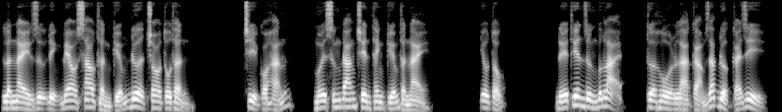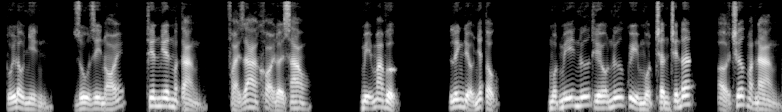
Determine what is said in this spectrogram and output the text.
lần này dự định đeo sao thần kiếm đưa cho tô thần. Chỉ có hắn mới xứng đáng trên thanh kiếm thần này. Yêu tộc. Đế thiên dừng bước lại, tựa hồ là cảm giác được cái gì, túi đầu nhìn, dù gì nói, thiên nhiên mật tàng phải ra khỏi đời sao? Mỹ ma vực. Linh điệu nhất tộc. Một mỹ nữ thiếu nữ quỳ một chân trên đất, ở trước mặt nàng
